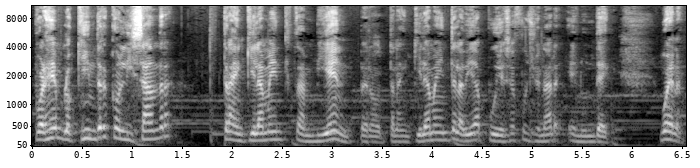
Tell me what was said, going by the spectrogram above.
Por ejemplo, Kindred con Lisandra tranquilamente también, pero tranquilamente la vida pudiese funcionar en un deck. Bueno,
